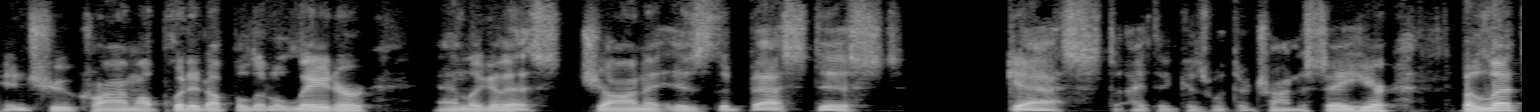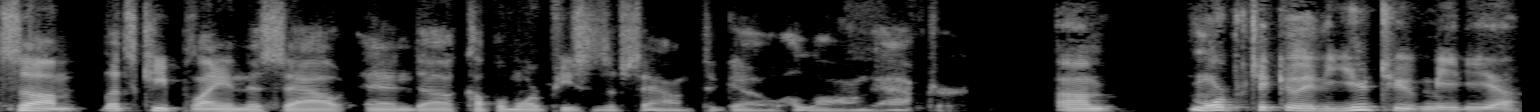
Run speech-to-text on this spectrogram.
in True Crime. I'll put it up a little later. And look at this. Jonna is the bestest guest, I think is what they're trying to say here. But let's um let's keep playing this out and uh, a couple more pieces of sound to go along after. Um, more particularly the YouTube media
